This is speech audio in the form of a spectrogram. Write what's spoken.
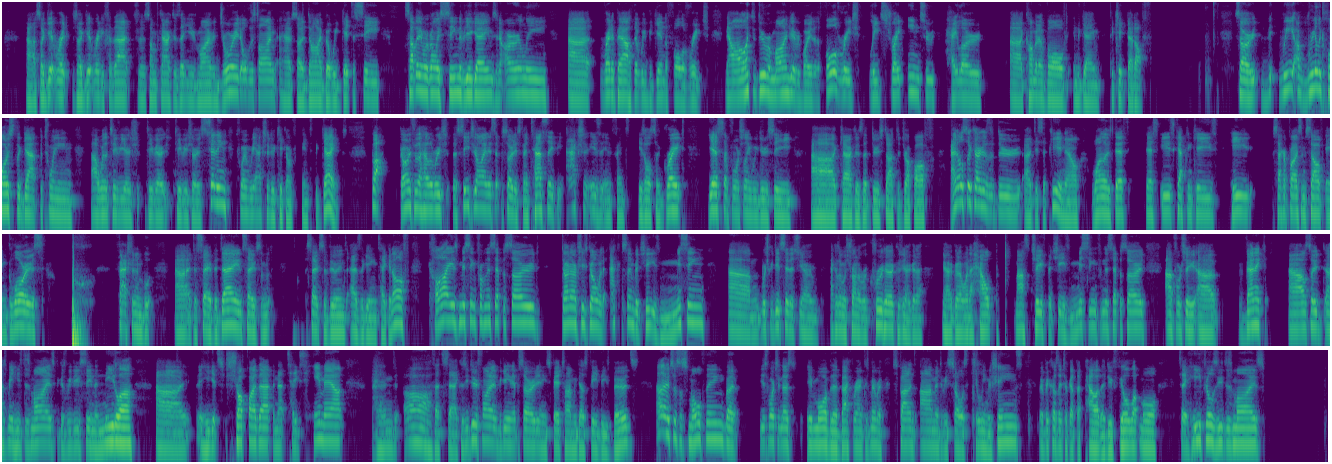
Uh, so get ready. So get ready for that. For some characters that you might have enjoyed all this time have started to die, but we get to see something we've only seen the video games and only uh, read about that we begin the fall of Reach. Now, I like to do remind everybody that the fall of Reach leads straight into Halo uh, Combat Evolved in the game to kick that off. So th- we are really close to the gap between uh, where the TV, TV, TV show is setting to when we actually do kick off into the games. But going through the Halo Reach, the CGI in this episode is fantastic. The action is infant is also great. Yes, unfortunately, we do see uh, characters that do start to drop off, and also characters that do uh, disappear. Now, one of those deaths deaths is Captain Keyes. He sacrificed himself in glorious fashion and uh, to save the day and save some save civilians as they're getting taken off. Kai is missing from this episode. Don't know if she's gone with Eccleston, but she is missing. Um, which we did say that you know Eccleston was trying to recruit her because you know gonna you know gonna want to help Master Chief, but she's missing from this episode. Unfortunately, uh, Vannak uh, also does mean his demise because we do see in the Needler uh, he gets shot by that, and that takes him out. And oh, that's sad because you do find at the beginning of the episode in his spare time he does feed these birds. Uh, it's just a small thing, but you're just watching those in more of the background because remember, Spartans are meant to be soulless killing machines, but because they took out that palette, they do feel a lot more. So he feels his demise.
